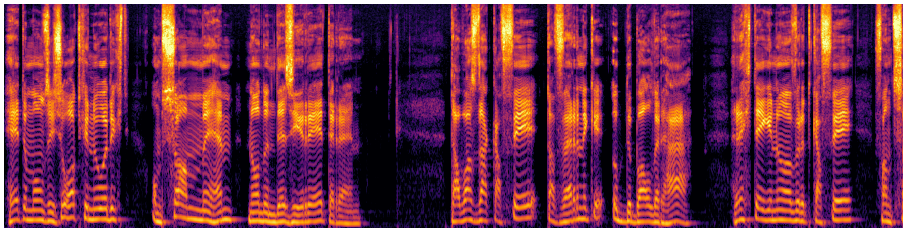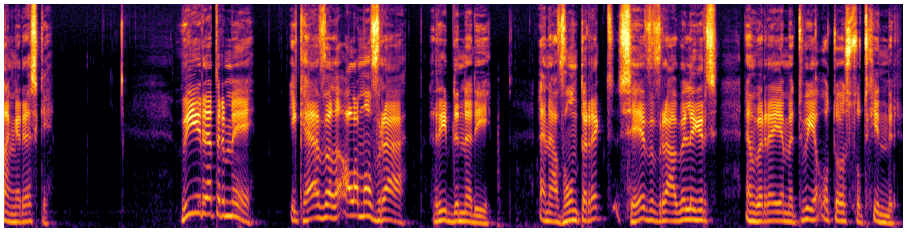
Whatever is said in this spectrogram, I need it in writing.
heeft hem ons eens uitgenodigd om samen met hem naar de Desiree te rijden. Dat was dat café Taverneke op de Balderha, recht tegenover het café van het Zangereske. Wie redt er mee? Ik heb wel allemaal vraag, riep de Neddy. En hij vond direct zeven vrijwilligers en we rijden met twee auto's tot Ginder.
